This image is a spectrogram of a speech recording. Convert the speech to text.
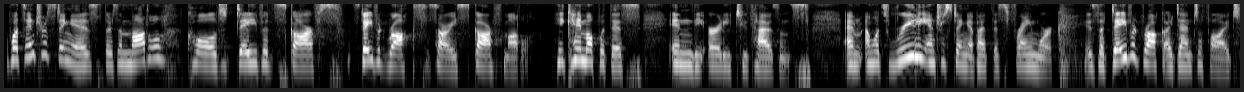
what's interesting is there's a model called David Scarf's, David Rock's, sorry, Scarf model. He came up with this in the early 2000s. and what's really interesting about this framework is that David Rock identified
